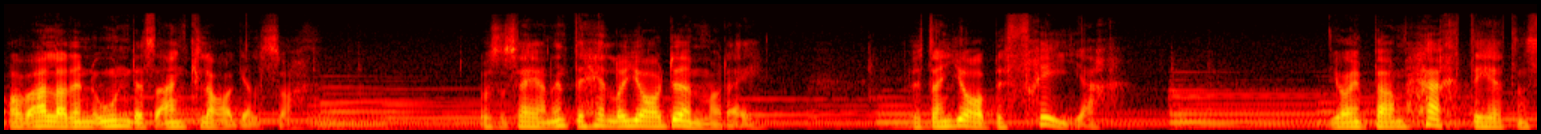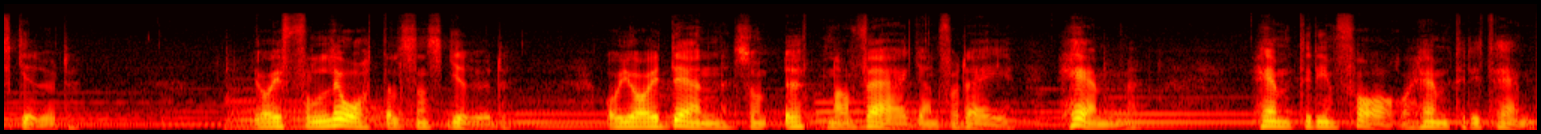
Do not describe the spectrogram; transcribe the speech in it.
av alla den ondes anklagelser. Och så säger han, inte heller jag dömer dig, utan jag befriar. Jag är barmhärtighetens Gud. Jag är förlåtelsens Gud och jag är den som öppnar vägen för dig hem. Hem till din far och hem till ditt hem.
